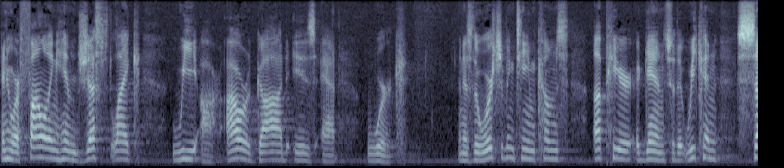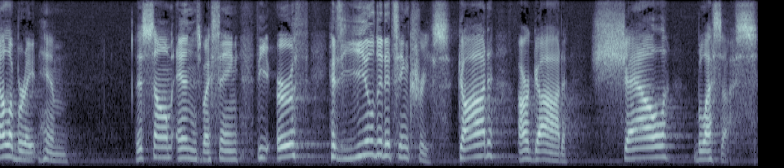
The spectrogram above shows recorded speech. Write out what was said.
and who are following Him just like we are. Our God is at work. And as the worshiping team comes up here again so that we can celebrate him, this psalm ends by saying, The earth has yielded its increase. God, our God, shall bless us.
